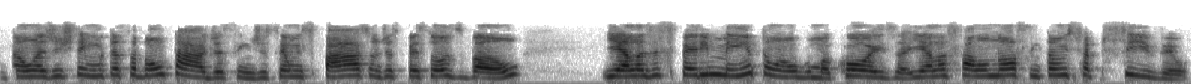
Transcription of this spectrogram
Então a gente tem muito essa vontade, assim, de ser um espaço onde as pessoas vão e elas experimentam alguma coisa e elas falam, nossa, então isso é possível.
